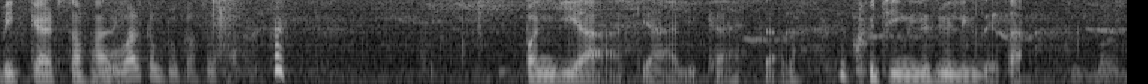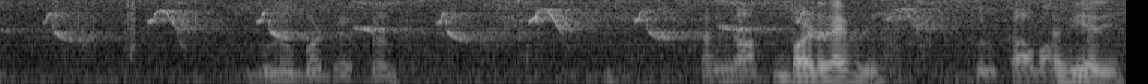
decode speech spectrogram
big cat safari welcome to Pangea क्या लिखा है? साला कुछ इंग्लिश भी लिख देता। ब्लू बर्ड रेस्टोरेंट संगा बर्ड लाइब्रेरी तुलकावा अवियरीज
